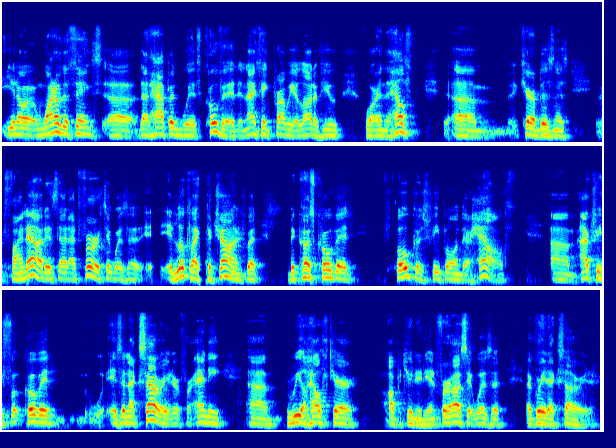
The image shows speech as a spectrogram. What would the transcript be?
you know one of the things uh, that happened with COVID, and I think probably a lot of you who are in the health um, care business find out is that at first it was a it looked like a challenge, but because COVID focused people on their health, um, actually COVID is an accelerator for any uh, real healthcare opportunity. And for us, it was a, a great accelerator.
